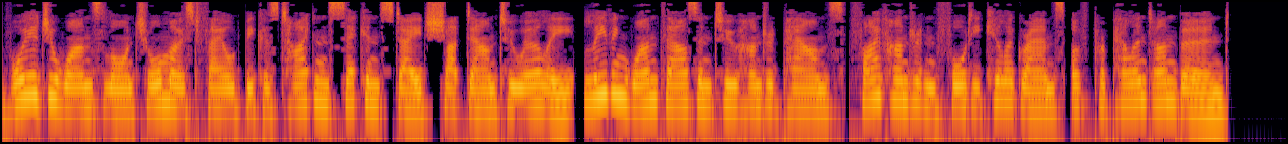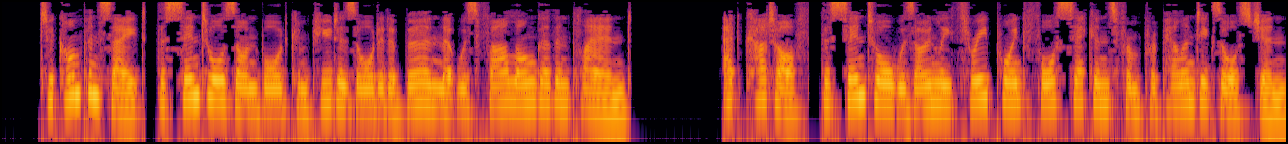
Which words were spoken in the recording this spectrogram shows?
Voyager 1's launch almost failed because Titan's second stage shut down too early, leaving 1,200 pounds 540 kilograms of propellant unburned. To compensate, the Centaur's onboard computers ordered a burn that was far longer than planned. At cutoff, the Centaur was only 3.4 seconds from propellant exhaustion.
